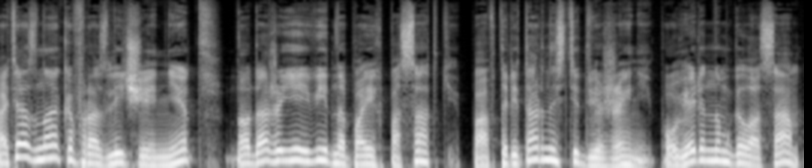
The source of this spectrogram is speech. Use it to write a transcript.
Хотя знаков различия нет, но даже ей видно по их посадке, по авторитарности движений, по уверенным голосам,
